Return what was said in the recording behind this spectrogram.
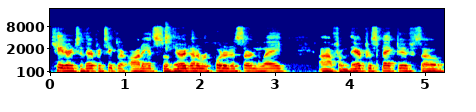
catering to their particular audience, so they're going to report it a certain way uh, from their perspective. So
